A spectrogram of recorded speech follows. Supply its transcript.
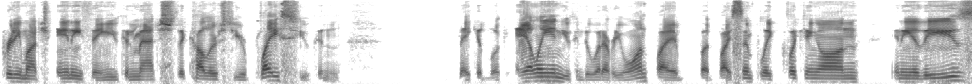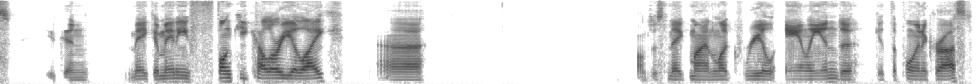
pretty much anything. You can match the colors to your place. You can make it look alien. You can do whatever you want by, but by simply clicking on any of these, you can make them any funky color you like. Uh, I'll just make mine look real alien to get the point across.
